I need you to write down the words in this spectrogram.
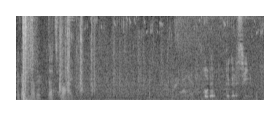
I got another. That's five. Hold up, they're gonna see you.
